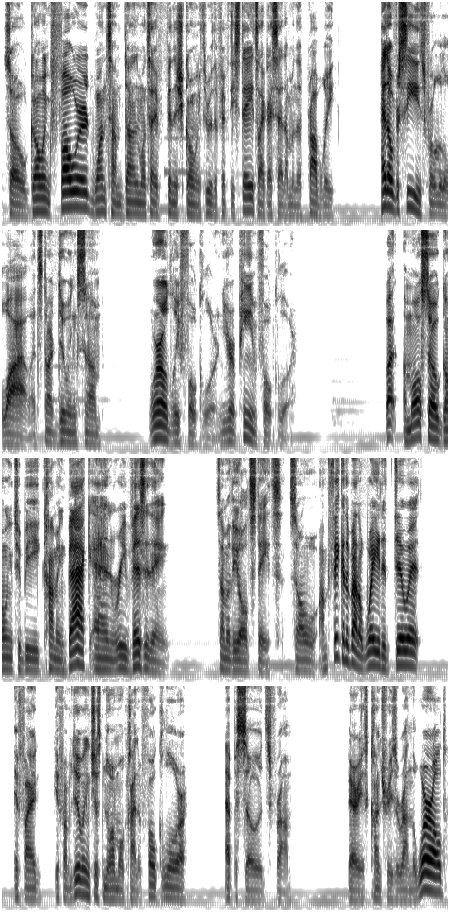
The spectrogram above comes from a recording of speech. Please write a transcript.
So, going forward, once I'm done, once I finish going through the 50 states, like I said, I'm going to probably head overseas for a little while and start doing some worldly folklore and European folklore. But I'm also going to be coming back and revisiting some of the old states. So I'm thinking about a way to do it if I if I'm doing just normal kind of folklore episodes from various countries around the world,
